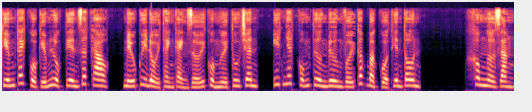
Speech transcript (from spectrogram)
Kiếm cách của kiếm lục tiên rất cao, nếu quy đổi thành cảnh giới của người tu chân, ít nhất cũng tương đương với cấp bậc của thiên tôn. Không ngờ rằng,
